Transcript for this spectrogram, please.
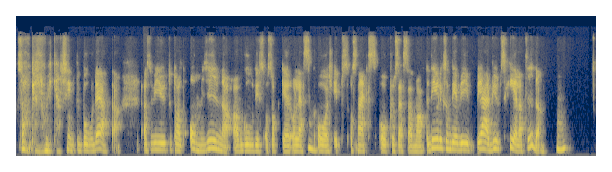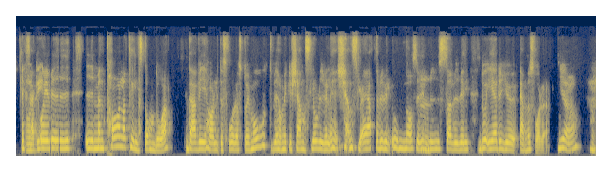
saker som vi kanske inte borde äta. Alltså vi är ju totalt omgivna av godis och socker och läsk mm. och chips och snacks och processad mat. Det är ju liksom det vi, vi erbjuds hela tiden. Mm. Exakt, och, det... och är vi i mentala tillstånd då, där vi har lite svårare att stå emot, vi har mycket känslor, vi vill känsloäta, vi vill unna oss, vi vill mm. mysa, vi vill, då är det ju ännu svårare. Ja, mm.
